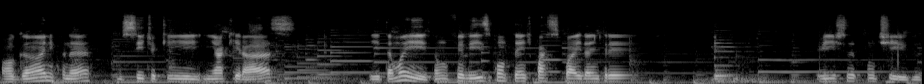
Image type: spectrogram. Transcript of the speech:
orgânico, né? No sítio aqui em Aquirás. E estamos aí, estamos felizes e contentes de participar aí da entrevista contigo.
